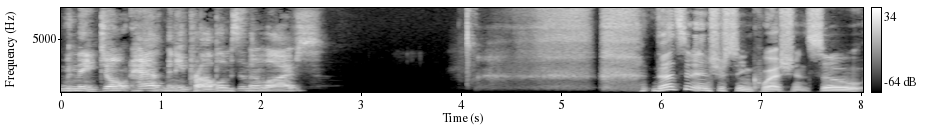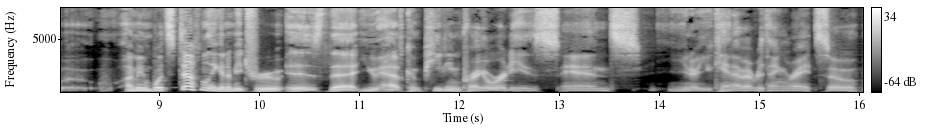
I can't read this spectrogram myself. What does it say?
when they don't have many problems in their lives? That's an interesting question. So, I mean, what's definitely going to be true is that you have competing priorities and, you know, you can't have everything, right? So,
